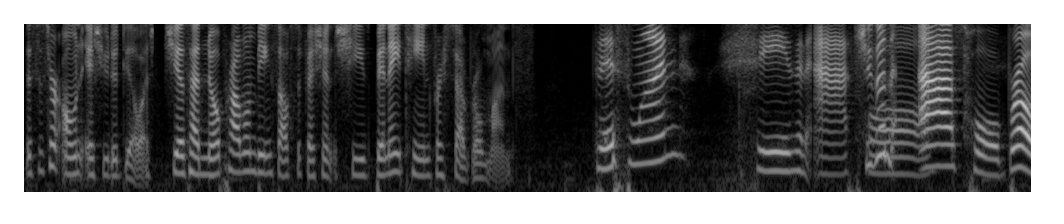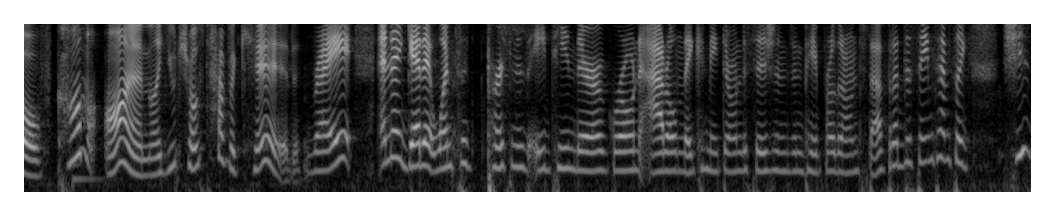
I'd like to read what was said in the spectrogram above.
This is her own issue to deal with. She has had no problem being self sufficient. She's been 18 for several months. This one, she's an asshole. She's an asshole, bro. Come on. Like, you chose to have a kid. Right? And I get it. Once a person is 18, they're a grown adult and they can make their own decisions and pay for their own stuff. But at the same time, it's like she's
